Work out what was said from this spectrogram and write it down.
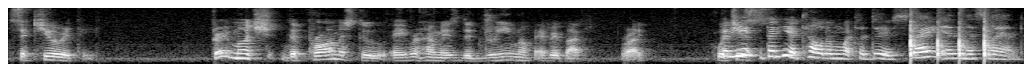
security. Pretty much the promise to Abraham is the dream of everybody, right? But he, is but he had told him what to do. Stay in this land,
